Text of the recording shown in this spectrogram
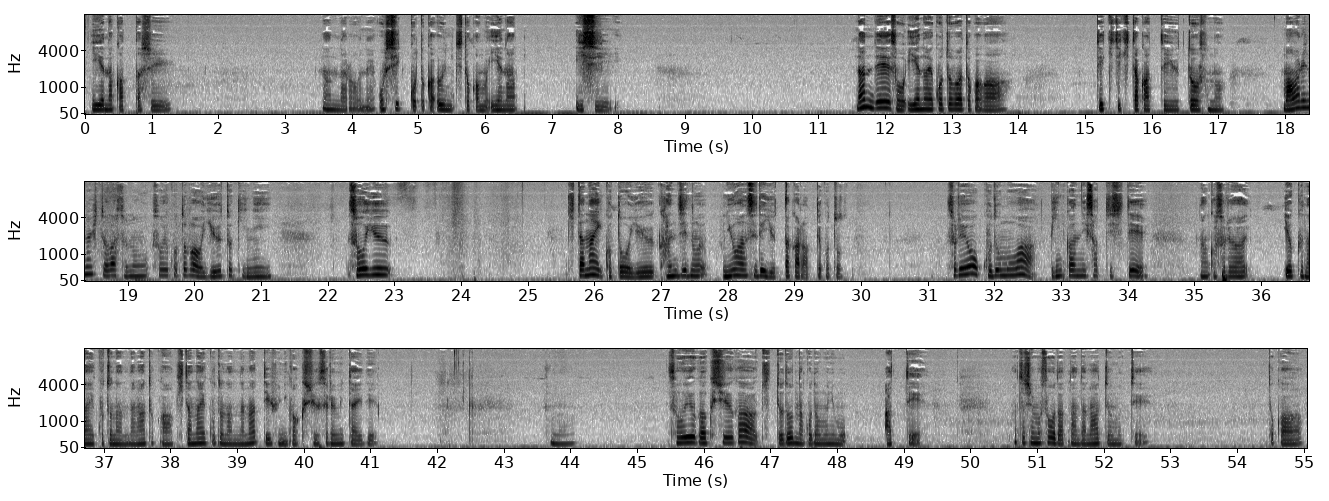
言えなかったしなんだろうねおしっことかうんちとかも言えないしなんでそう言えない言葉とかができてきたかっていうとその周りの人がそのそういう言葉を言う時にそういう汚いことを言う感じのニュアンスで言ったからってこと。それを子供は敏感に察知してなんかそれは良くないことなんだなとか汚いことなんだなっていうふうに学習するみたいで。そのそういう学習がきっとどんな子供にもあって私もそうだったんだなって思って。とか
